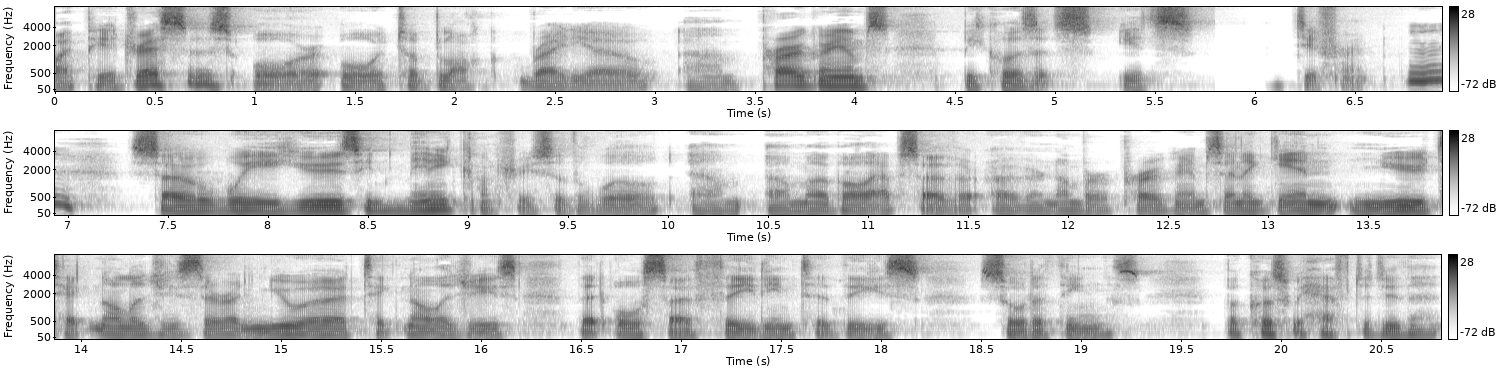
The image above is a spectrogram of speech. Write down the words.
IP addresses or or to block radio um, programs because it's it's different. Mm. So we use in many countries of the world um, our mobile apps over over a number of programs, and again, new technologies. There are newer technologies that also feed into these sort of things because we have to do that.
